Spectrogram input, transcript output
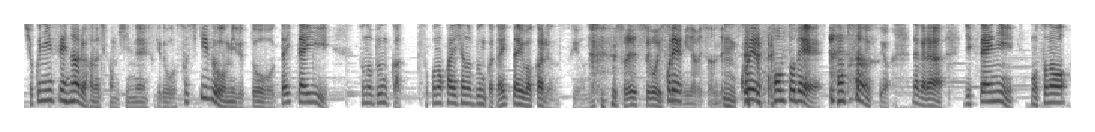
職人性のある話かもしれないですけど、組織図を見ると、大体その文化、そこの会社の文化大体わかるんですよね。それすごいっすこれね、みなべさんね。うん、これ本当で、本当なんですよ。だから実際にもうその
